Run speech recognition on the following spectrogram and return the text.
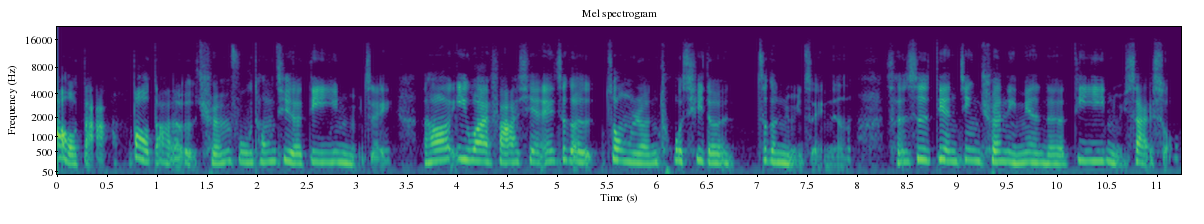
暴打暴打了全服通缉的第一女贼，然后意外发现，哎，这个众人唾弃的这个女贼呢，曾是电竞圈里面的第一女赛手。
